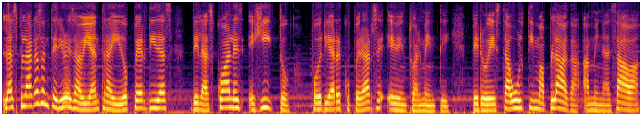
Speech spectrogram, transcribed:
Las plagas anteriores habían traído pérdidas de las cuales Egipto podría recuperarse eventualmente, pero esta última plaga amenazaba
